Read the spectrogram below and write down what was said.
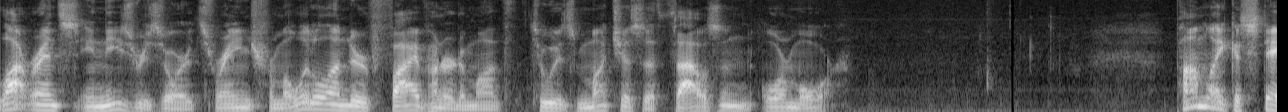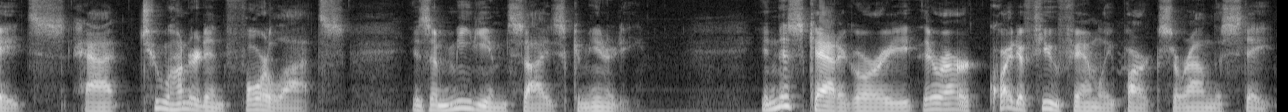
Lot rents in these resorts range from a little under 500 a month to as much as a thousand or more. Palm Lake Estates, at 204 lots, is a medium-sized community. In this category, there are quite a few family parks around the state.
